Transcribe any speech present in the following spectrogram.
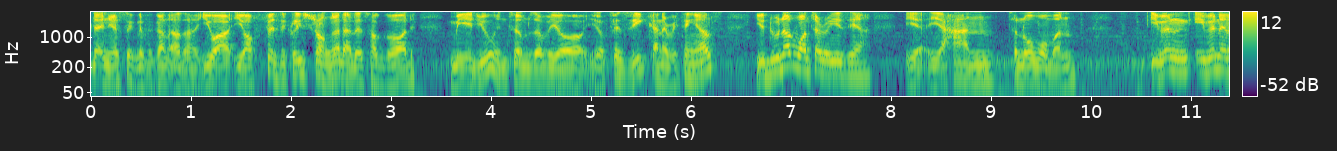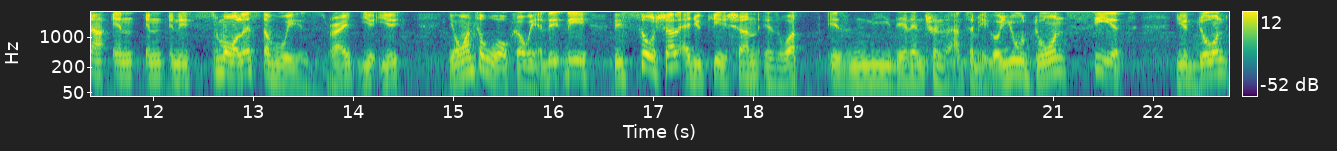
than your significant other. You are you're physically stronger. That is how God made you in terms of your your physique and everything else. You do not want to raise your your, your hand to no woman, even even in, a, in in in the smallest of ways, right? You you you want to walk away. The the, the social education is what is needed in Trinidad and Tobago. You don't see it. You don't.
